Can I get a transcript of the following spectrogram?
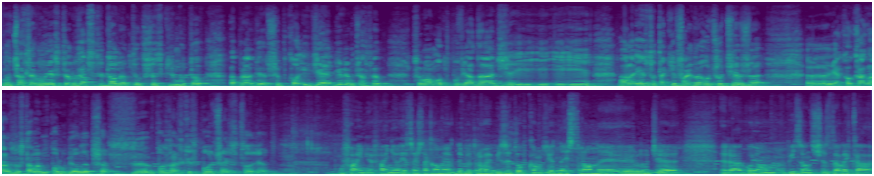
no czasem jestem zawstydzony tym wszystkim, bo to naprawdę szybko idzie, nie wiem czasem, co mam odpowiadać, i, i, i, ale jest to takie fajne uczucie, że yy, jako kanał zostałem polubiony przez yy, poznańskie społeczeństwo, nie? No fajnie, fajnie. Jesteś taką jak gdyby trochę wizytówką. Z jednej strony y, ludzie reagują, widząc się z daleka,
